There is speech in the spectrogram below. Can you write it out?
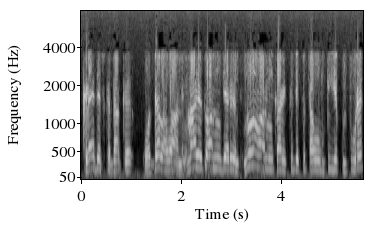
Credeți că dacă o dă la oameni, mai ales la oameni de rând, nu la oameni care cât de cât au un pic de cultură,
